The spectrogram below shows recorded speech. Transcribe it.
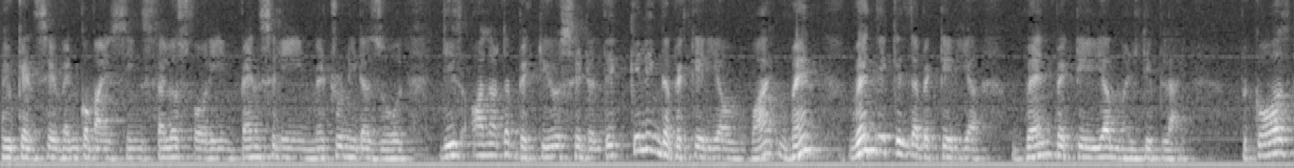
you can say vancomycin, cephalosporin, penicillin, metronidazole. These all are the bactericidal. They're killing the bacteria. Why? When? When they kill the bacteria? When bacteria multiply. Because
